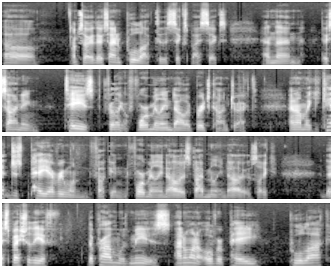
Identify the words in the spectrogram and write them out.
Uh, I'm sorry, they're signing Pulock to the six x six, and then they're signing Toews for like a four million dollar bridge contract, and I'm like, you can't just pay everyone fucking four million dollars, five million dollars, like, especially if the problem with me is I don't want to overpay Pulock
